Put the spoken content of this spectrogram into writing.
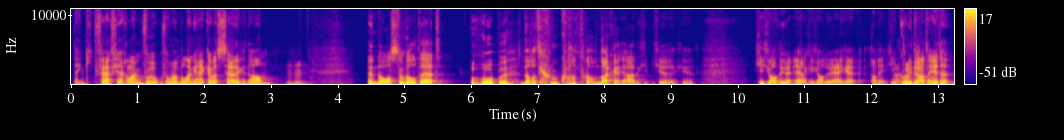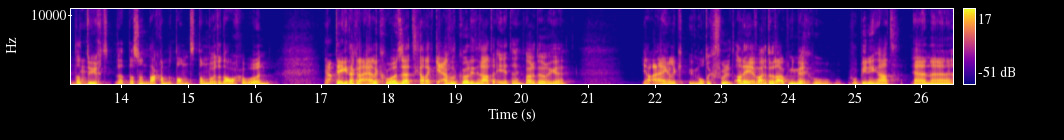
denk ik, vijf jaar lang voor, voor mijn belangrijke wedstrijden gedaan. Mhm. En dat was toch altijd hopen dat het goed kwam, omdat je, ja, je, je, je, je gaat je, ja, je gaat je eigen... Allee, geen koolhydraten eten, dat, duurt, dat, dat is een dag aan dan wordt het al wat gewoon. Ja. Tegen dat je dat eigenlijk gewoon zet, ga je keiveel koolhydraten eten, waardoor je ja, eigenlijk je mottig voelt. Allee, waardoor dat ook niet meer goed, goed binnengaat. En eh,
